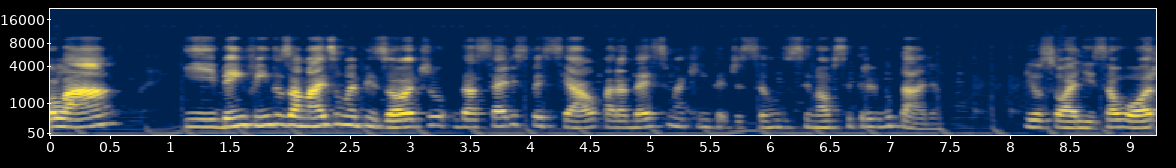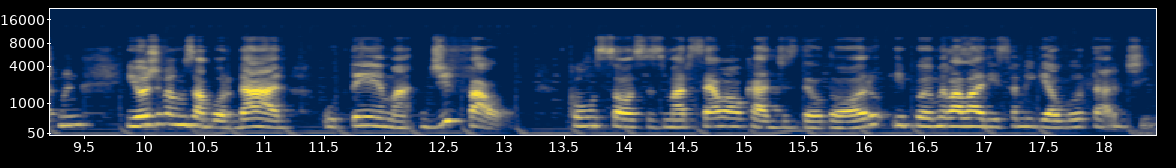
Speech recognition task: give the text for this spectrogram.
Olá e bem-vindos a mais um episódio da série especial para a 15ª edição do Sinopse Tributária. Eu sou a Alissa Workman e hoje vamos abordar o tema DIFAL com os sócios Marcel Alcades Teodoro e Pamela Larissa Miguel Gotardi.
